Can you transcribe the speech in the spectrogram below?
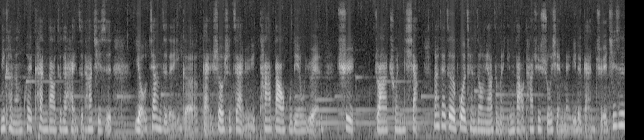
你可能会看到这个孩子，他其实有这样子的一个感受，是在于他到蝴蝶园去抓春象。那在这个过程中，你要怎么引导他去书写美丽的感觉？其实，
